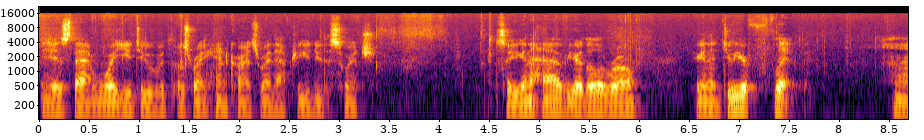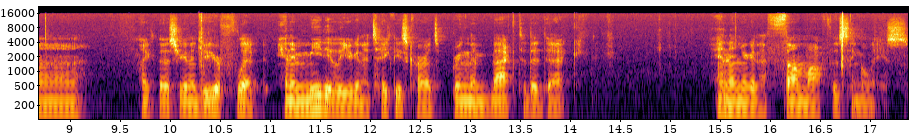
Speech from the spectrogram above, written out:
is that what you do with those right hand cards right after you do the switch. So you're gonna have your little row, you're gonna do your flip, uh, like this, you're gonna do your flip, and immediately you're gonna take these cards, bring them back to the deck, and then you're going to thumb off the single ace.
